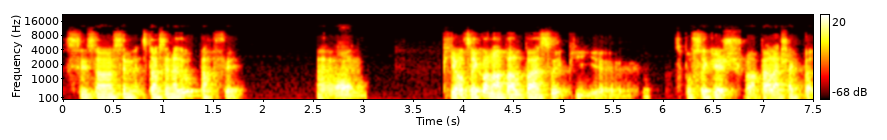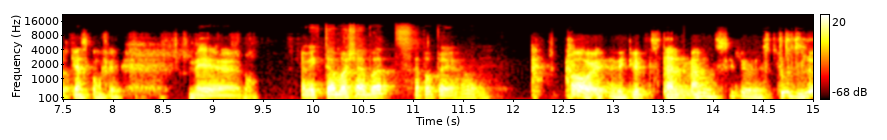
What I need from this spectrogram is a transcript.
C'est un, un scénario parfait. Euh, Ouais. Puis on dirait qu'on n'en parle pas assez, puis euh, c'est pour ça que je vais en parler à chaque podcast qu'on fait. Mais euh, bon. Avec Thomas Chabot, ce serait pas pire. hein. Ah ouais, avec le petit Allemand aussi, là, c'est tout là.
